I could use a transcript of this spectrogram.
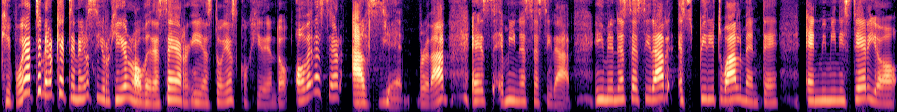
que voy a tener que tener cirugía o obedecer y estoy escogiendo obedecer al 100, ¿verdad? Es mi necesidad. Y mi necesidad espiritualmente en mi ministerio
